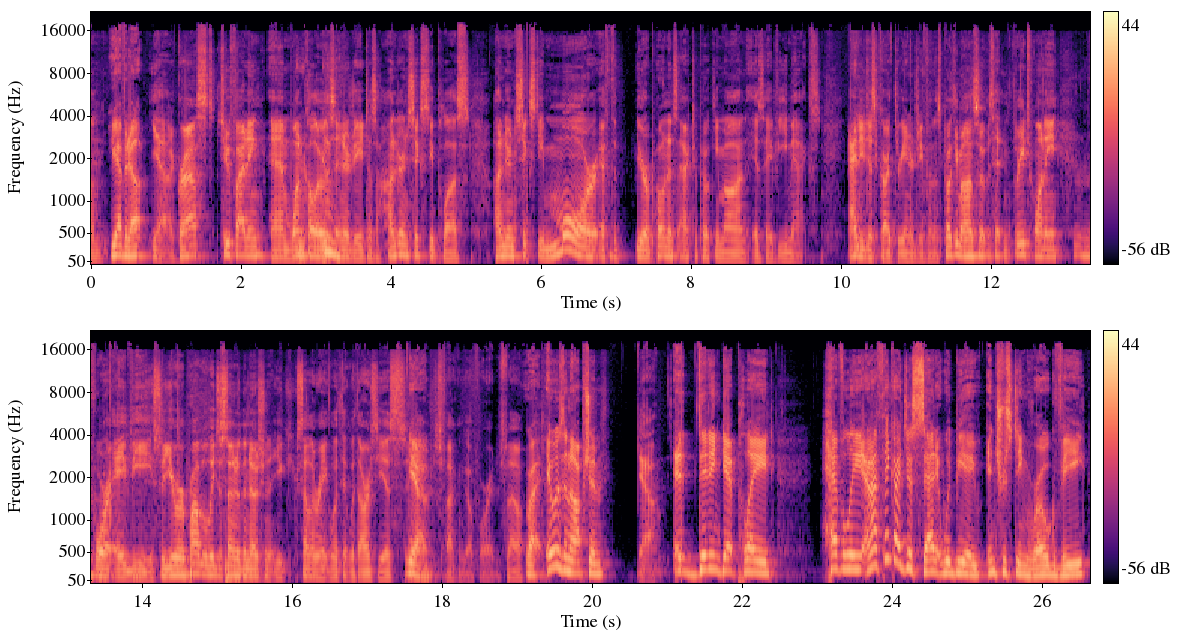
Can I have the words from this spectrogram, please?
um, you have it up? Yeah, grass, two fighting, and one colorless energy does 160 plus, 160 more if the, your opponent's active Pokemon is a VMAX. And you discard three energy from this Pokemon, so it was hitting 320 for a V. So you were probably just under the notion that you could accelerate with it with Arceus. you Yeah. know, just fucking go for it. So, Right. It was an option. yeah. It didn't get played heavily. And I think I just said it would be a interesting Rogue V,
